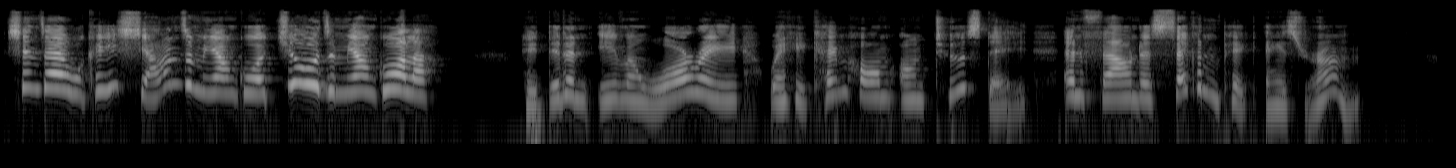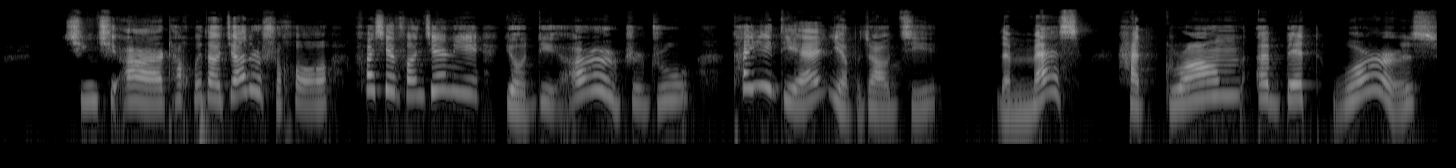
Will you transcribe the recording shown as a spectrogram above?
现在我可以想怎么样过就怎么样过了。He didn't even worry when he came home on Tuesday and found a second pig in his room. 星期二，他回到家的时候，发现房间里有第二只猪，他一点也不着急。The mess had grown a bit worse,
